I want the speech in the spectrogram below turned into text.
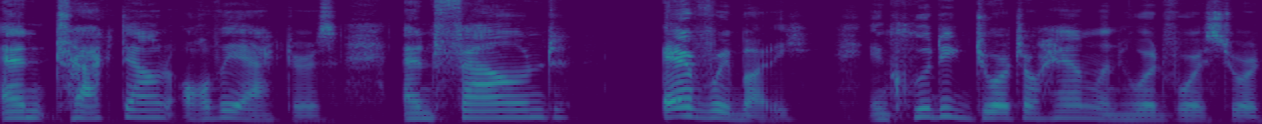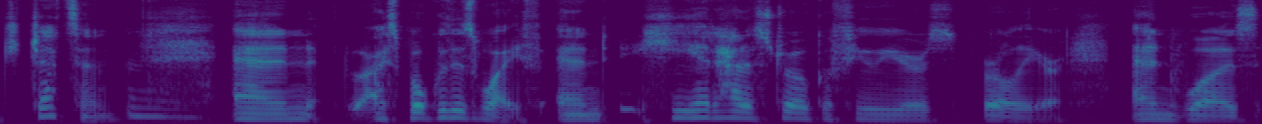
and tracked down all the actors and found everybody, including George O'Hanlon, who had voiced George Jetson. Mm. And I spoke with his wife, and he had had a stroke a few years earlier and was.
